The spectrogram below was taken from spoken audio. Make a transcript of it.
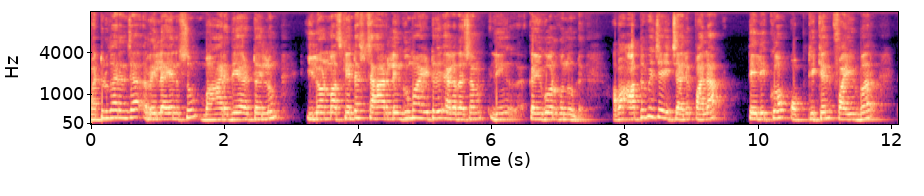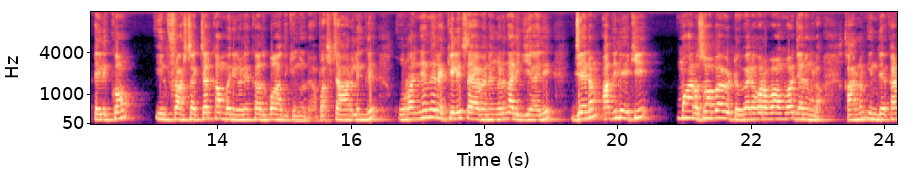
മറ്റൊരു കാര്യം വെച്ചാൽ റിലയൻസും ഭാരതി എയർടെല്ലും ഇലോൺ മസ്കിന്റെ സ്റ്റാർലിങ്കുമായിട്ട് ഏകദേശം ലിങ്ക് കൈകോർക്കുന്നുണ്ട്. അപ്പോൾ അത് വിജയിച്ചാൽ പല telecom optical fibre telecom infrastructure കമ്പനികളെയൊക്കെ അത് ബാധിക്കുന്നുണ്ട്. അപ്പോൾ സ്റ്റാർലിങ്ക് കുറഞ്ഞ നിരക്കിൽ സേവനങ്ങൾ നൽകിയാൽ ജനം അതിലേക്ക് മാറും. സ്വാഭാവികമായിട്ട് വില കുറവാകുമ്പോൾ ജനങ്ങളാണ് കാരണം ഇന്ത്യക്കാർ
